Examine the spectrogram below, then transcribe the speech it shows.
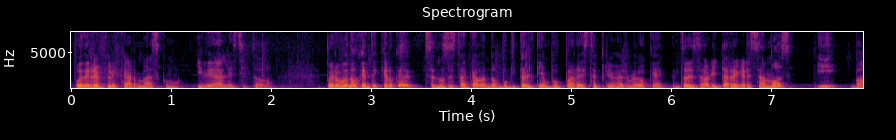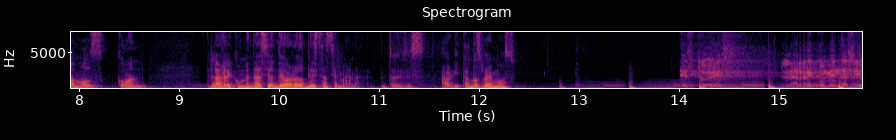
puede reflejar más como ideales y todo. Pero bueno, gente, creo que se nos está acabando un poquito el tiempo para este primer bloque. Entonces ahorita regresamos y vamos con la recomendación de oro de esta semana. Entonces, ahorita nos vemos. Esto es la recomendación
